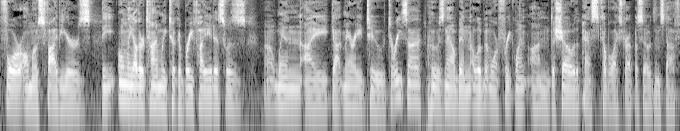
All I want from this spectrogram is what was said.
for almost five years. The only other time we took a brief hiatus was uh, when I got married to Teresa, who's now been a little bit more frequent on the show the past couple extra episodes and stuff.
